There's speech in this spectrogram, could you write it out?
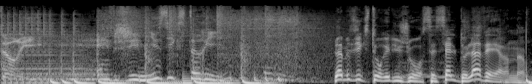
Story. FG Music Story. La musique story du jour, c'est celle de Laverne.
